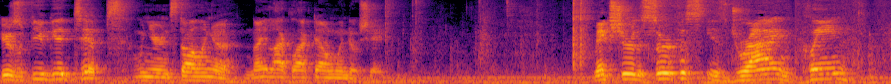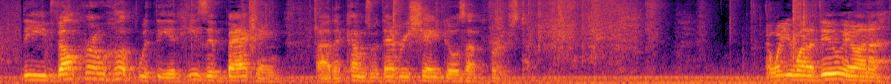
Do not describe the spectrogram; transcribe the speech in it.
Here's a few good tips when you're installing a Nightlock lockdown window shade. Make sure the surface is dry and clean the Velcro hook with the adhesive backing uh, that comes with every shade goes up first. And what you want to do, you want to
